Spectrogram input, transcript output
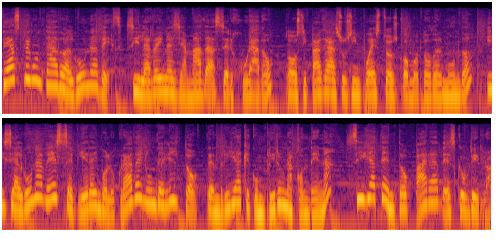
¿Te has preguntado alguna vez si la reina es llamada a ser jurado o si paga sus impuestos como todo el mundo? ¿Y si alguna vez se viera involucrada en un delito, tendría que cumplir una condena? Sigue atento para descubrirlo.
